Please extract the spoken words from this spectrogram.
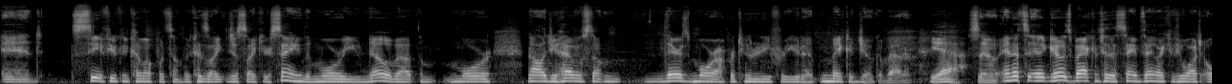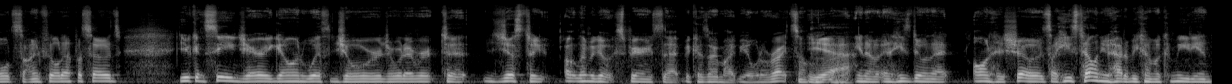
and see if you can come up with something. Because like just like you're saying, the more you know about, the more knowledge you have of something, there's more opportunity for you to make a joke about it. yeah So, and it's it goes back into the same thing. Like if you watch old Seinfeld episodes, you can see Jerry going with George or whatever to just to oh, let me go experience that because I might be able to write something. Yeah. it," you know, and he's doing that on his show. It's like he's telling you how to become a comedian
